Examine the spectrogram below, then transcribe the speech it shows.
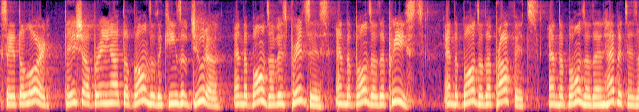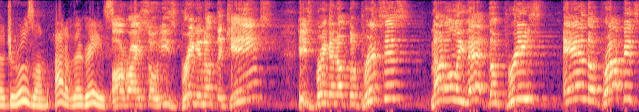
saith the Lord, they shall bring out the bones of the kings of Judah, and the bones of his princes, and the bones of the priests, and the bones of the prophets, and the bones of the inhabitants of Jerusalem out of their graves. All right, so he's bringing up the kings, he's bringing up the princes. Not only that, the priests and the prophets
